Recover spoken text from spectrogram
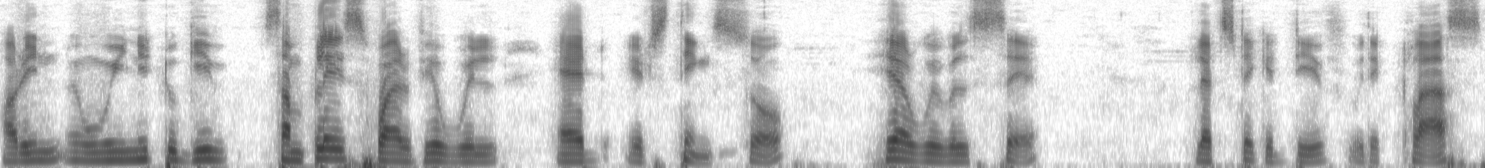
or in we need to give some place where Vue will add its things. So here we will say let's take a div with a class.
